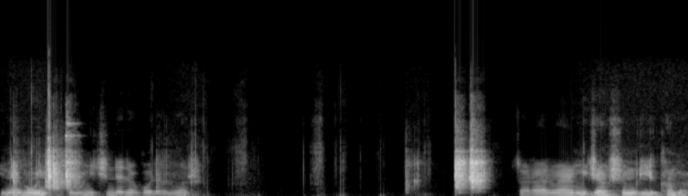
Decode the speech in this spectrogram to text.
Yine bu bunun içinde de golem var. Zarar vermeyeceğim şimdilik ama.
